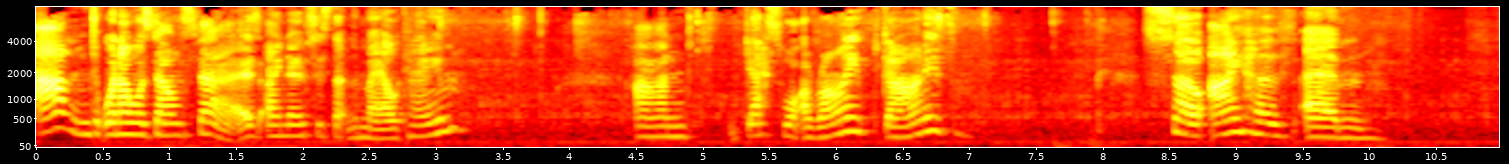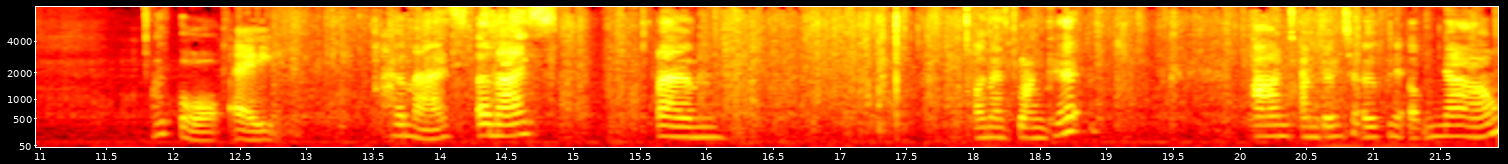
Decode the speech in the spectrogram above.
And when I was downstairs, I noticed that the mail came. And guess what arrived, guys? So I have um, I bought a Hermes, Hermes, um, Hermes blanket. And I'm going to open it up now.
